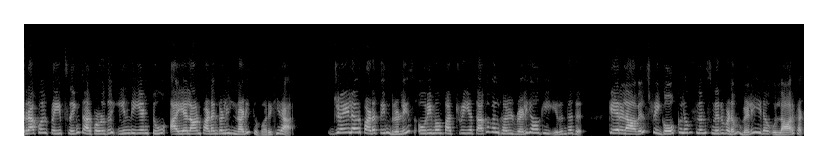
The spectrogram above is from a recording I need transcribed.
ரகுல் பிரீத் சிங் தற்பொழுது இந்தியன் டூ அயலான் படங்களில் நடித்து வருகிறார். ஜெயிலர் படத்தின் ரிலீஸ் உரிமம் பற்றிய தகவல்கள் வெளியாகி இருந்தது. கேரளாவில் ஸ்ரீ கோகுலம் பிலிம்ஸ் நிறுவனம் வெளியிட உள்ளார்கள்.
